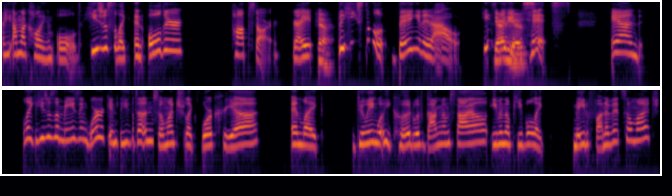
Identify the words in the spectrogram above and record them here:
like, I'm not calling him old. He's just like an older pop star, right? Yeah. But he's still banging it out. He's Yeah, he making is. hits. And like he's just amazing work and he's done so much like for Korea and like doing what he could with Gangnam Style, even though people like made fun of it so much.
